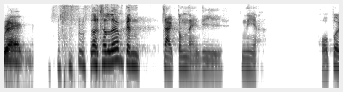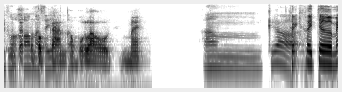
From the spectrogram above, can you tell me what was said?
แรงเราจะเริ่มกันจากตรงไหนดี เนี่ยโหเปิดๆหัวจากข้อประมาสบซะการณ์ของพวกเราไหมอืมก็เคยเคยเจอไหม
